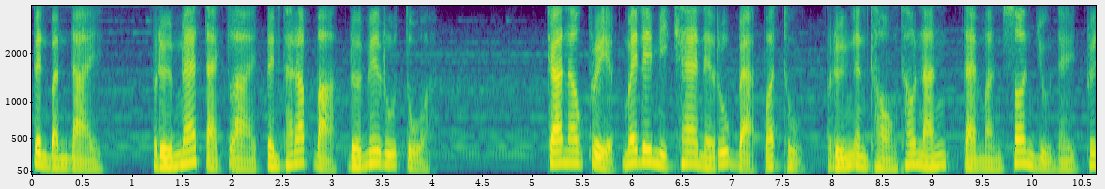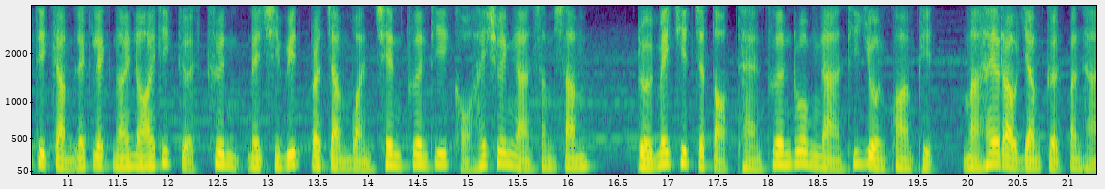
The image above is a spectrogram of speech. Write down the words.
เป็นบันได หรือแม้แต่กลายเป็นพระรับบาปโดยไม่รู้ตัว การเอาเปรียบไม่ได้มีแค่ในรูปแบบวัตถุหรือเงินทองเท่านั้น แต่มันซ่อนอยู่ในพฤติกรรมเล็กๆ น้อยๆ ที่เกิดขึ้นในชีวิตประจำวันเช่น เพื่อนที่ขอให้ช่วยงานซ้ำๆ โดยไม่คิดจะตอบแทนเพื่อนร่วมงานที่โยนความผิด มาให้เรายำเกิดปัญหา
